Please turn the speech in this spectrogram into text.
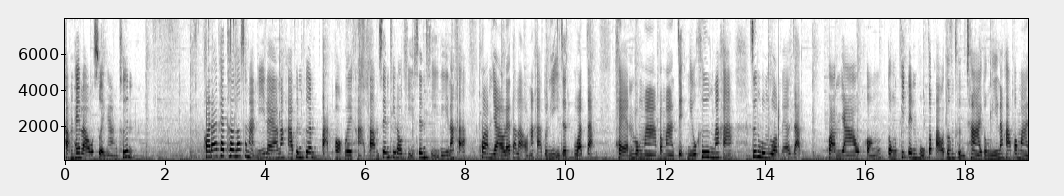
ทำให้เราสวยงามขึ้น พอได้แพทเทิร์นลักษณะนี้แล้วนะคะ เพื่อนๆตัดออกเลยค่ะตามเส้นที่เราขีดเส้นสีนี้นะคะ ความยาวและตะเหลานะคะ ตัวนี้อีกจะวัดจากแขนลงมาประมาณ 7 นิ้วครึ่งนะคะ ซึ่งรวมๆแล้วจากความยาวของตรงที่เป็นหูกระเป๋าจนถึงชายตรงนี้นะคะ ประมาณ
